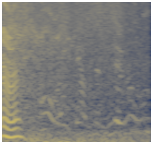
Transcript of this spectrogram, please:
อืม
